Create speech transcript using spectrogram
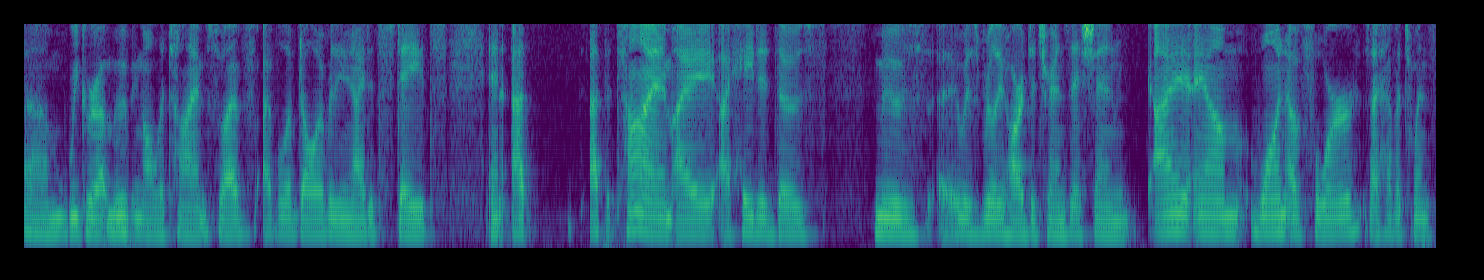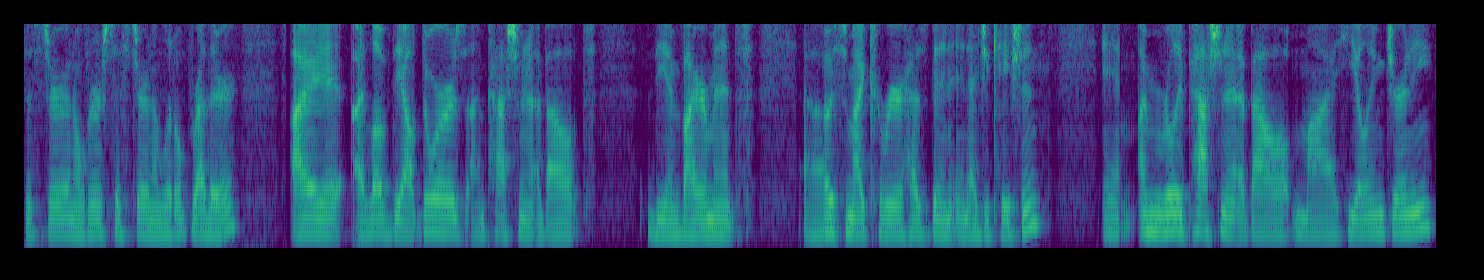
Um, we grew up moving all the time, so I've I've lived all over the United States, and at at the time I I hated those moves. It was really hard to transition. I am one of four. I have a twin sister, an older sister, and a little brother. I I love the outdoors. I'm passionate about the environment. Uh, most of my career has been in education, and I'm really passionate about my healing journey.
